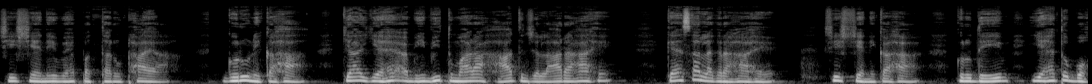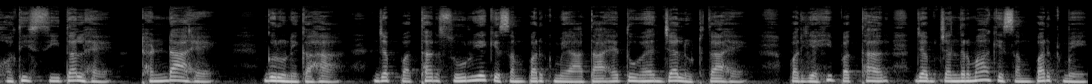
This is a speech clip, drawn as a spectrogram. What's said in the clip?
शिष्य ने वह पत्थर उठाया। गुरु ने कहा, क्या यह अभी भी तुम्हारा हाथ जला रहा है? कैसा लग रहा है? शिष्य ने कहा, गुरुदेव, यह तो बहुत ही शीतल है, ठंडा है। गुरु ने कहा जब पत्थर सूर्य के संपर्क में आता है तो वह जल उठता है। पर यही पत्थर जब चंद्रमा के संपर्क में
